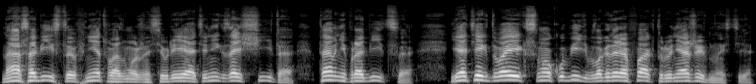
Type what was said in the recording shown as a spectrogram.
«На особистов нет возможности влиять, у них защита, там не пробиться. Я тех двоих смог убить благодаря фактору неожиданности.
